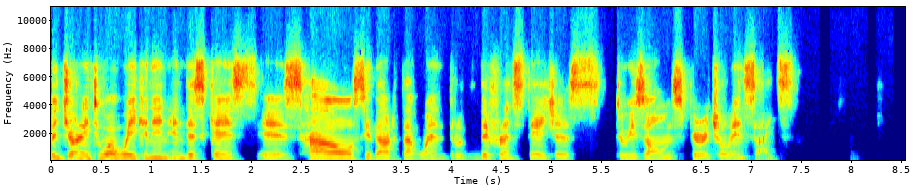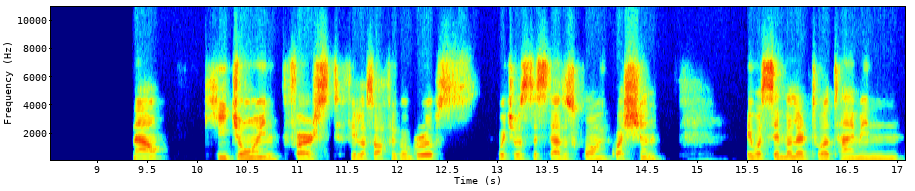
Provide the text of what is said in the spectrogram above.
the journey to awakening in this case is how Siddhartha went through the different stages to his own spiritual insights. Now, he joined first philosophical groups, which was the status quo in question. It was similar to a time in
